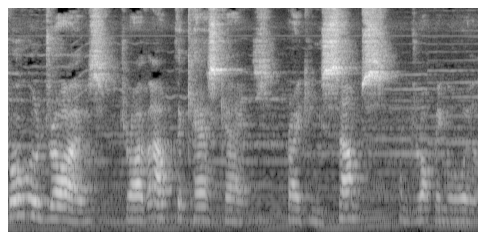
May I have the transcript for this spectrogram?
Four-wheel drives drive up the Cascades, breaking sumps and dropping oil.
